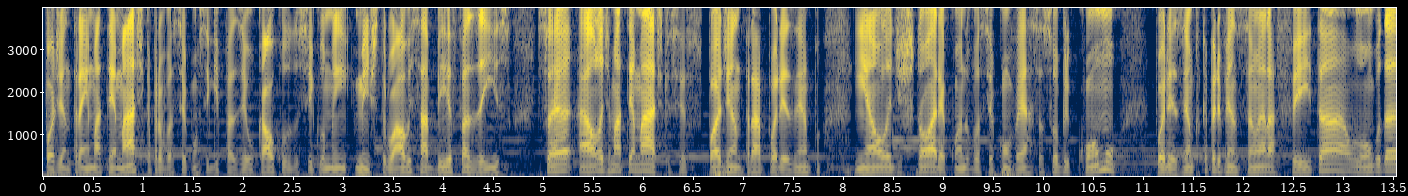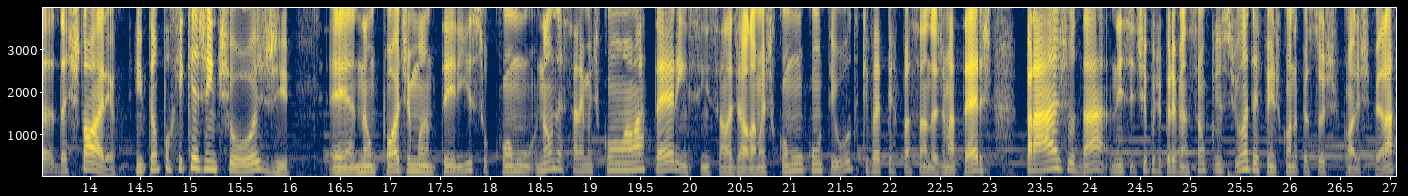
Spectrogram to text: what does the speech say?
pode entrar em matemática para você conseguir fazer o cálculo do ciclo menstrual e saber fazer isso. Isso é aula de matemática. Você pode entrar, por exemplo, em aula de história, quando você conversa sobre como por exemplo, que a prevenção era feita ao longo da, da história. Então, por que, que a gente hoje é, não pode manter isso como, não necessariamente como uma matéria em si em sala de aula, mas como um conteúdo que vai perpassando as matérias para ajudar nesse tipo de prevenção que o senhor defende quando a pessoa escolhe esperar,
